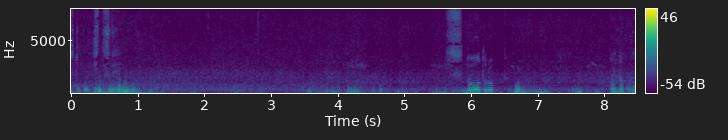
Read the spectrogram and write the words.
ょっとこれ失礼。スノードロップ。なんだこれ。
